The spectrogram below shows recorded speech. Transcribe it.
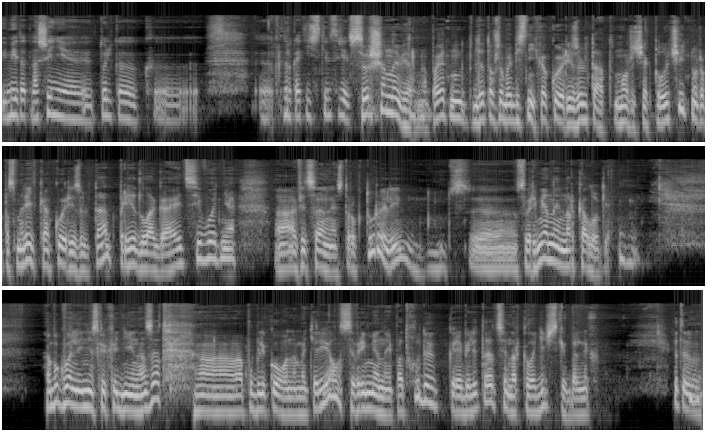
имеет отношение только к Э, к наркотическим средствам. Совершенно верно. Поэтому для того, чтобы объяснить, какой результат может человек получить, нужно посмотреть, какой результат предлагает сегодня а, официальная структура или э, современная наркология. А буквально несколько дней назад а, опубликован материал «Современные подходы к реабилитации наркологических больных». Это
